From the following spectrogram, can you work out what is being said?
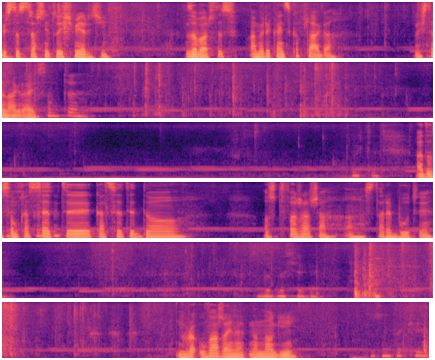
Wiesz co strasznie tutaj śmierdzi. Zobacz, to jest amerykańska flaga. Weź to nagraj. Są te. A to są kasety, kasety do odtwarzacza. A, stare buty. Siebie. Dobra, uważaj na, na nogi. To są takie.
